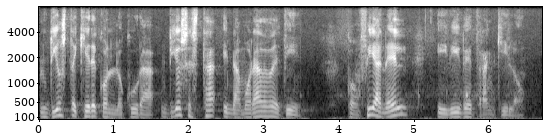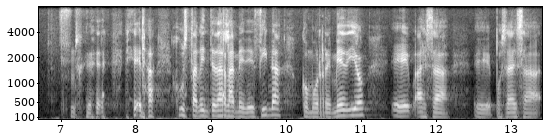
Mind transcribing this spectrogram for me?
Dios te quiere con locura, Dios está enamorado de ti, confía en Él y vive tranquilo. Era justamente dar la medicina como remedio eh, a, esa, eh, pues a, esa,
